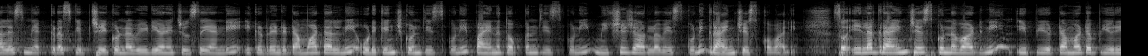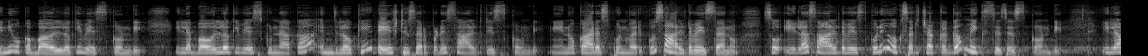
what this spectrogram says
ఆలస్యం ఎక్కడ స్కిప్ చేయకుండా వీడియోని చూసేయండి. ఇక్కడ రెండు టమాటాలని ఉడికించుకొని తీసుకొని పైన తొక్కను తీసుకొని మిక్సీ జార్లో వేసుకొని గ్రైండ్ చేసుకోవాలి. సో ఇలా గ్రైండ్ చేసుకున్న వాటిని ఈ ప్యూ టమాటో ప్యూరీని ఒక బౌల్లోకి వేసుకోండి. ఇలా బౌల్లోకి వేసుకున్నాక ఇందులోకి టేస్ట్కి సరిపడే సాల్ట్ తీసుకోండి. నేను ఒక అర స్పూన్ వరకు సాల్ట్ వేసాను. సో ఇలా సాల్ట్ వేసుకొని ఒకసారి చక్కగా మిక్స్ చేసేసుకోండి. ఇలా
